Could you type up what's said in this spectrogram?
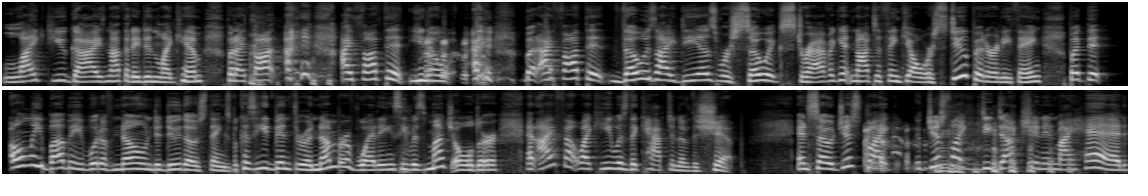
liked you guys. Not that I didn't like him, but I thought I thought that you know, but I thought that those ideas were so extravagant. Not to think y'all were stupid or anything, but that only Bubby would have known to do those things because he'd been through a number of weddings. He was much older, and I felt like he was the captain of the ship. And so just like just like deduction in my head,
